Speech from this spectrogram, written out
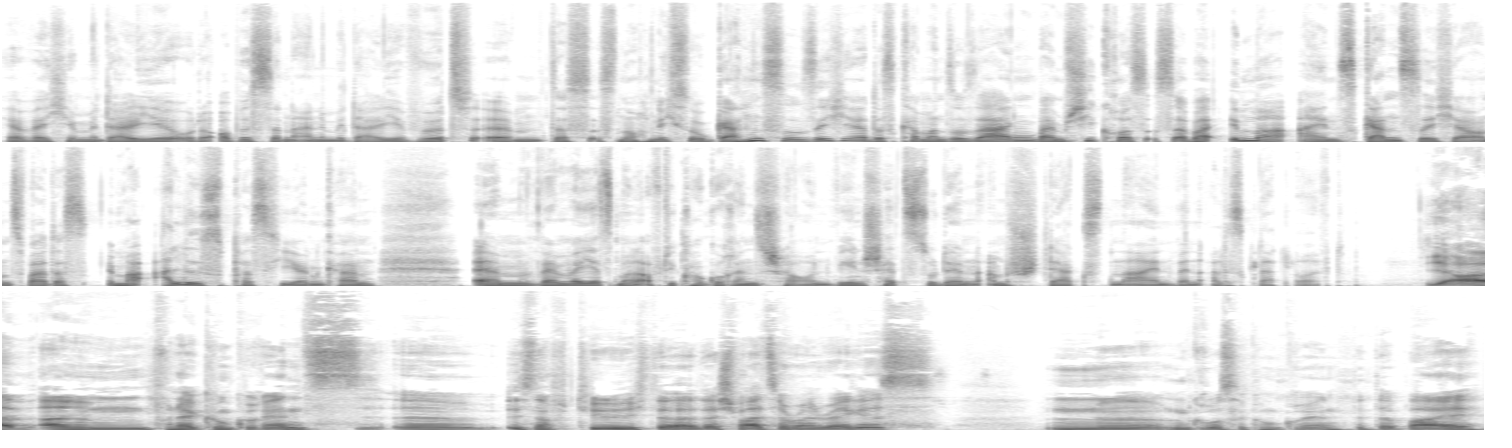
Ja, welche Medaille oder ob es dann eine Medaille wird, ähm, das ist noch nicht so ganz so sicher. Das kann man so sagen. Beim Skicross ist aber immer eins ganz sicher, und zwar, dass immer alles passieren kann. Ähm, wenn wir jetzt mal auf die Konkurrenz schauen, wen schätzt du denn am stärksten ein, wenn alles glatt läuft? Ja, ähm, von der Konkurrenz äh, ist natürlich der, der Schweizer Ryan Regis ein, ein großer Konkurrent mit dabei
